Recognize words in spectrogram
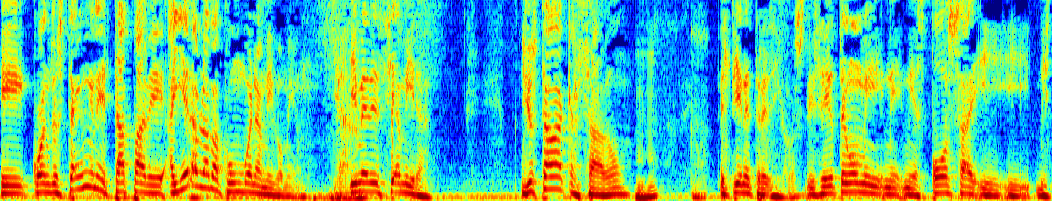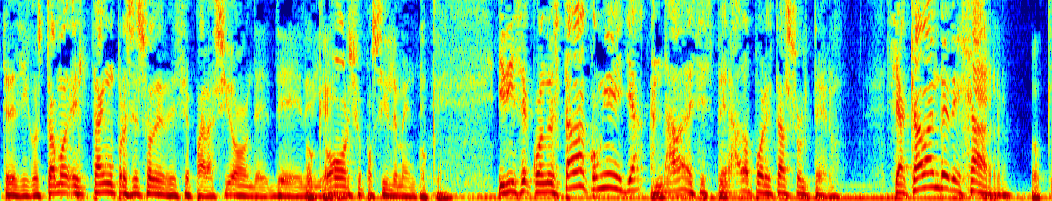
eh, cuando están en etapa de... Ayer hablaba con un buen amigo mío Y me decía, mira, yo estaba casado, él tiene tres hijos, dice, yo tengo mi, mi- mi esposa y, y mis tres hijos, Estamos, él está en un proceso de, de separación, de, de- de Ok. divorcio posiblemente. Y dice, cuando estaba con ella, andaba desesperado por estar soltero. Se acaban de dejar, Ok.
